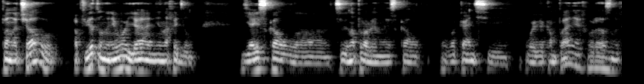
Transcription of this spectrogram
поначалу ответа на него я не находил. Я искал, э, целенаправленно искал вакансии в авиакомпаниях в разных,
